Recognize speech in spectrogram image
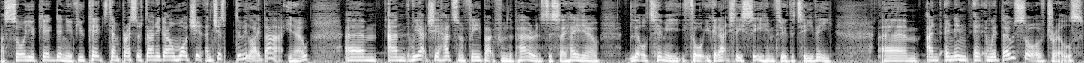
I saw you kick, didn't you? If you kicked 10 press ups down, you go and watch it and just do it like that, you know? Um, and we actually had some feedback from the parents to say, hey, you know, little Timmy thought you could actually see him through the TV. Um, and and in, in, with those sort of drills,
